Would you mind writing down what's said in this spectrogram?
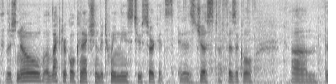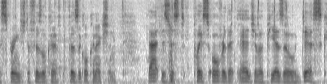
So there's no electrical connection between these two circuits. It is just a physical, um, the spring, just a physical physical connection. That is just placed over the edge of a piezo disc,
